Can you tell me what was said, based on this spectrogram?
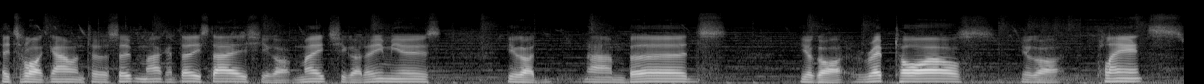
It's like going to a supermarket these days. You got meats, you got emus, you got um, birds, you got reptiles, you got plants,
